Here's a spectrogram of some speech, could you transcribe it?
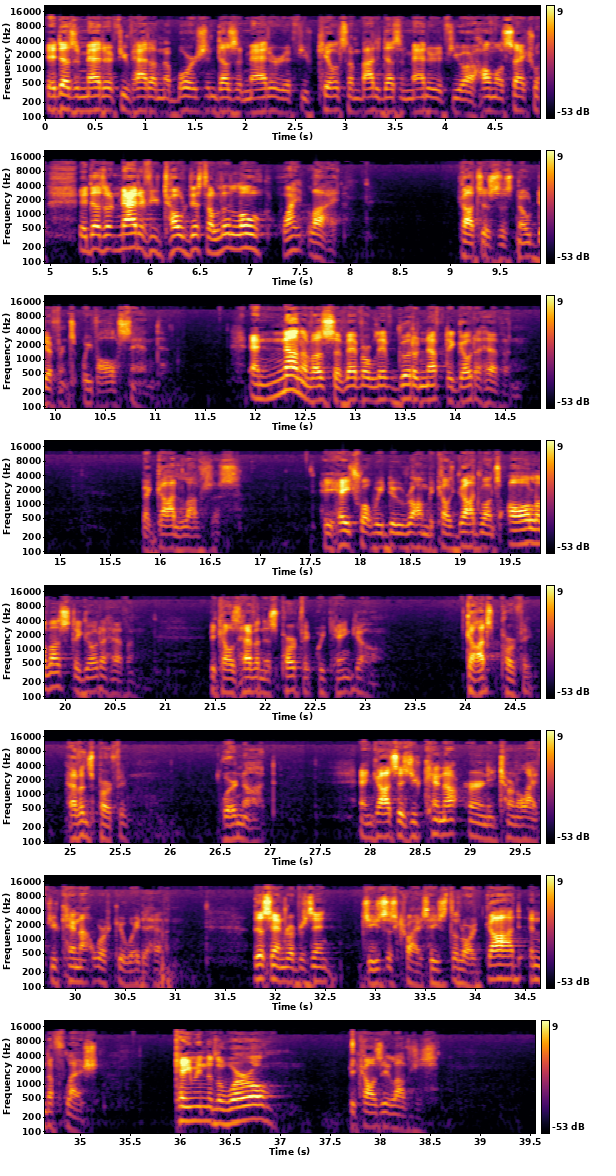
It doesn't matter if you've had an abortion, doesn't matter if you've killed somebody, doesn't matter if you are homosexual, it doesn't matter if you told just a little old white lie. God says there's no difference. We've all sinned. And none of us have ever lived good enough to go to heaven. But God loves us. He hates what we do wrong because God wants all of us to go to heaven. Because heaven is perfect, we can't go. God's perfect, heaven's perfect. We're not. And God says you cannot earn eternal life. You cannot work your way to heaven. This end represents Jesus Christ. He's the Lord. God in the flesh came into the world because he loves us.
